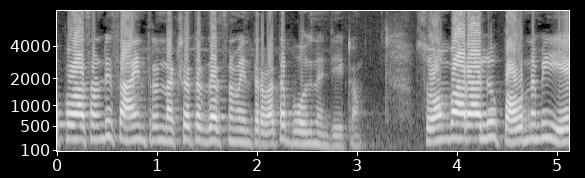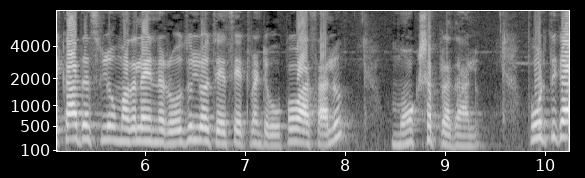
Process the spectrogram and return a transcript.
ఉపవాసం ఉండి సాయంత్రం నక్షత్ర దర్శనం అయిన తర్వాత భోజనం చేయటం. సోమవారాలు పౌర్ణమి ఏకాదశులు మొదలైన రోజుల్లో చేసేటువంటి ఉపవాసాలు మోక్షప్రదాలు. పూర్తిగా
